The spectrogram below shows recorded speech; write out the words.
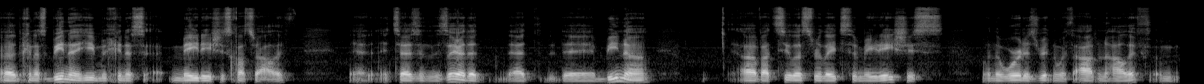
uh, Bina, he B'chinas Meidesh is Chasr Aleph. It says in the Zayar that, that the Bina of Atzilus relates to Meireshis when the word is written without an aleph, um,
